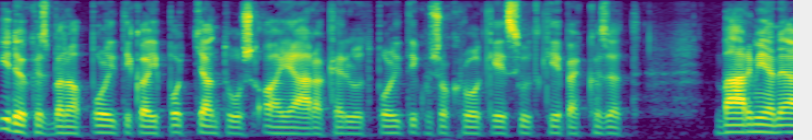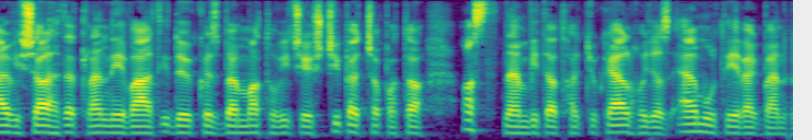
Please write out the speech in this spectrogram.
időközben a politikai pottyantós aljára került politikusokról készült képek között. Bármilyen elviselhetetlenné vált időközben Matovics és Csipet csapata, azt nem vitathatjuk el, hogy az elmúlt években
